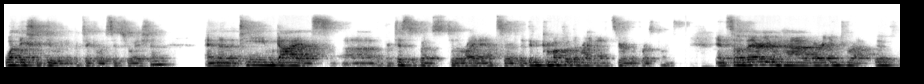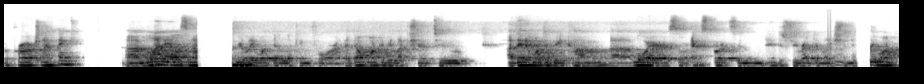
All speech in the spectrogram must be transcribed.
what they should do in a particular situation. And then the team guides uh, the participants to the right answer if they didn't come up with the right answer in the first place. And so there you have a very interactive approach. And I think uh, millennials know really what they're looking for. They don't want to be lectured to, uh, they don't want to become uh, lawyers or experts in industry regulation. They really want to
